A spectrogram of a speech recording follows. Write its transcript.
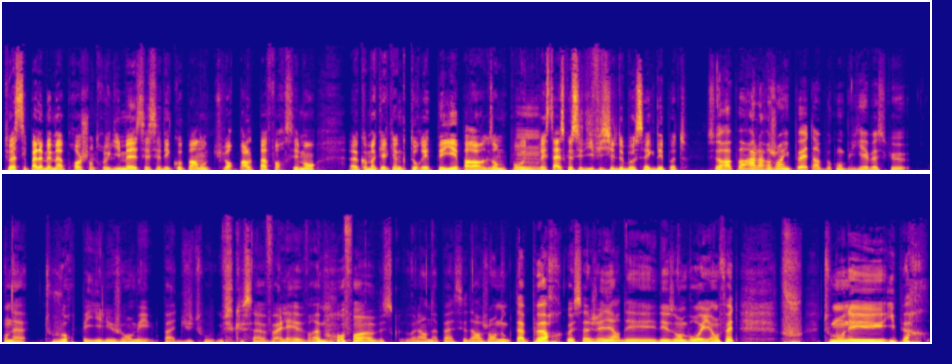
tu vois, c'est pas la même approche entre guillemets, c'est des copains donc tu leur parles pas forcément euh, comme à quelqu'un que tu aurais payé par exemple pour une Mm. presta. Est-ce que c'est difficile de bosser avec des potes? Ce rapport à l'argent, il peut être un peu compliqué parce que on a toujours payé les gens, mais pas du tout ce que ça valait vraiment. Enfin, parce que voilà, on n'a pas assez d'argent, donc t'as peur que ça génère des, des embrouilles. Et en fait, pff, tout le monde est hyper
